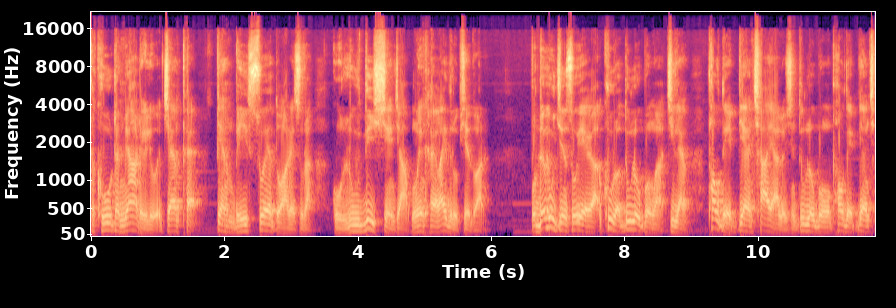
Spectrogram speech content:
တခိုးဓမြတွေလိုအကြမ်းဖက်ပြန်ပေးဆွဲသွားတယ်ဆိုတာကိုလူသိရှင်ကြဝန်ခံလိုက်တယ်လို့ဖြစ်သွားတာ ဗုဒ္ဓဘုကျင်ဆိုးရဲကအခုတော့သူ့လုံပုံကကြည်လန်ဖောက်တယ်ပြန်ချရလို့ရှရင်သူ့လုံပုံကိုဖောက်တယ်ပြန်ချ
